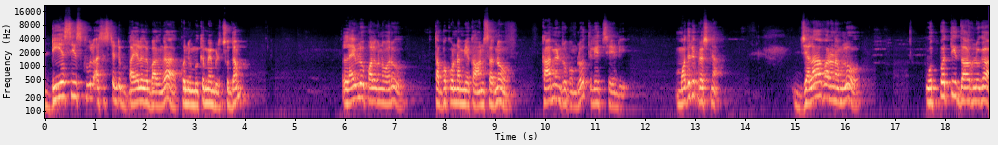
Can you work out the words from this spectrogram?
డిఎస్సి స్కూల్ అసిస్టెంట్ బయాలజీ భాగంగా కొన్ని ముఖ్యమైన బిడ్స్ చూద్దాం. లైవ్లో పాల్గొన్న వారు తప్పకుండా మీ యొక్క ఆన్సర్ను కామెంట్ రూపంలో తెలియచేయండి. మొదటి ప్రశ్న జలావరణంలో ఉత్పత్తిదారులుగా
